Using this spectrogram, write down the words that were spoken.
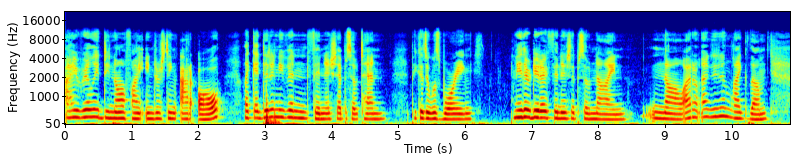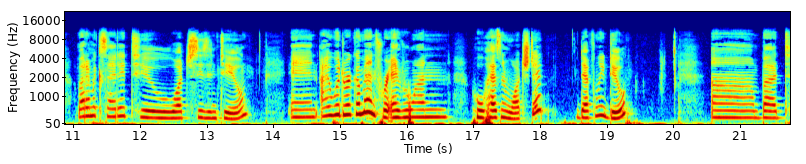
I really did not find interesting at all. Like I didn't even finish episode 10 because it was boring. Neither did I finish episode 9. No, I don't I didn't like them. But I'm excited to watch season 2 and I would recommend for everyone who hasn't watched it, definitely do. Uh, but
